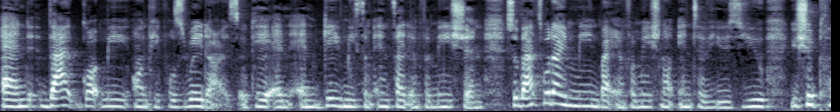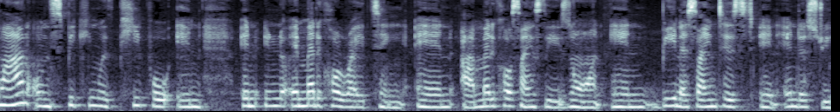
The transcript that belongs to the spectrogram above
And that got me on people's radars, okay, and, and gave me some inside information. So that's what I mean by informational interviews. You you should plan on speaking with people in in in, in medical writing and uh, medical science liaison and being a scientist in industry.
